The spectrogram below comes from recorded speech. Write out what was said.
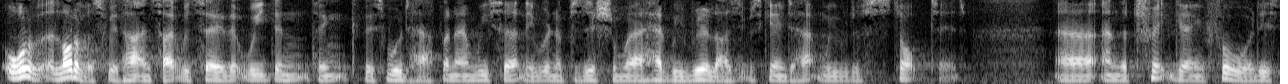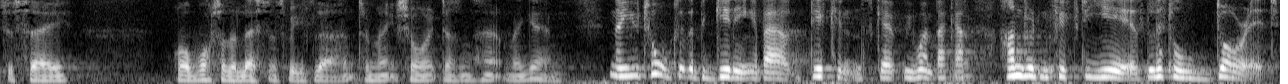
all of, a lot of us with hindsight would say that we didn't think this would happen, and we certainly were in a position where, had we realised it was going to happen, we would have stopped it. Uh, and the trick going forward is to say, well, what are the lessons we've learned to make sure it doesn't happen again? Now, you talked at the beginning about Dickens. We went back 150 years, Little Dorrit,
